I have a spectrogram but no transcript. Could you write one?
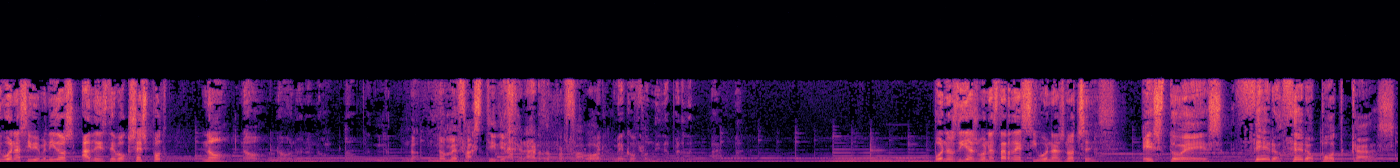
buenas y bienvenidos a Desde Box Spot. No, no, no, no, no, no. no. No, me fastidie, Gerardo, por favor. Me he confundido, perdón. Va, va. Buenos días, buenas tardes y buenas noches. Esto es 00 Podcast,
